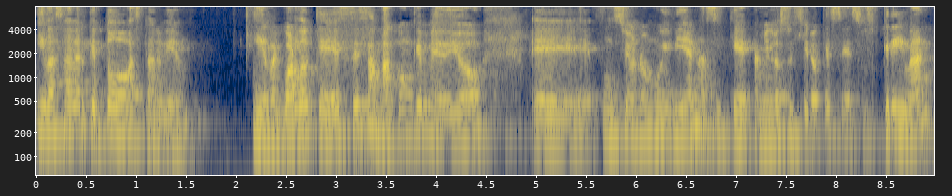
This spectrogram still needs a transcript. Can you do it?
y vas a ver que todo va a estar bien. Y recuerdo que ese zamacón que me dio eh, funcionó muy bien, así que también los sugiero que se suscriban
